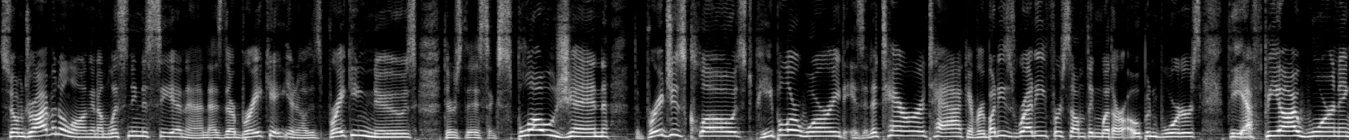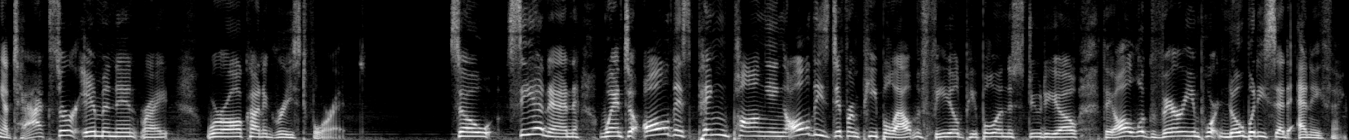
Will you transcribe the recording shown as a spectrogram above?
So I'm driving along and I'm listening to CNN as they're breaking, you know, this breaking news. There's this explosion. The bridge is closed. People are worried. Is it a terror attack? Everybody's ready for something with our open borders. The FBI warning attacks are imminent, right? We're all kind of greased for it. So CNN went to all this ping ponging, all these different people out in the field, people in the studio. They all look very important. Nobody said anything.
